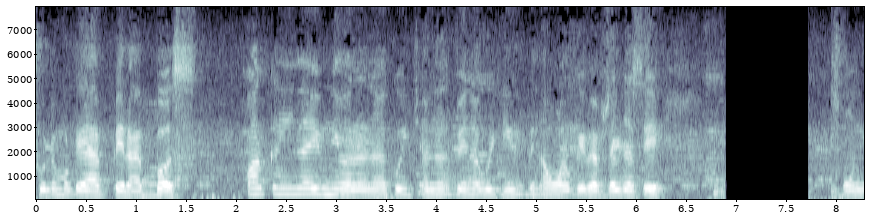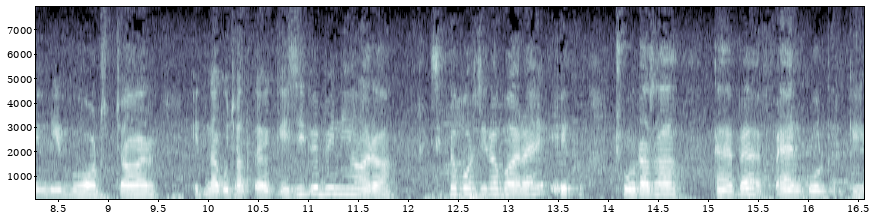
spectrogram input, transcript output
छोटे मोटे ऐप पे रहा है, बस। और कहीं लाइव नहीं आ रहा ना, कोई चैनल पे, ना कोई टीवी पे, ना और कोई वेबसाइट जैसे सोनी लिव हॉटस्टार इतना कुछ आता है, किसी पे भी नहीं आ रहा। सिर्फ़ और सिर्फ़ आ रहा है एक छोटा सा ऐप है फ़ैन कोड करके।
